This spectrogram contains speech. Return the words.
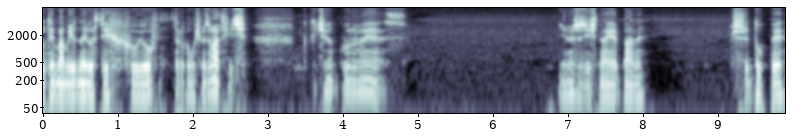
Tutaj mamy jednego z tych chujów, którego musimy załatwić. Gdzie on kurwa jest? Nie leży gdzieś najebany. Trzy dupy.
